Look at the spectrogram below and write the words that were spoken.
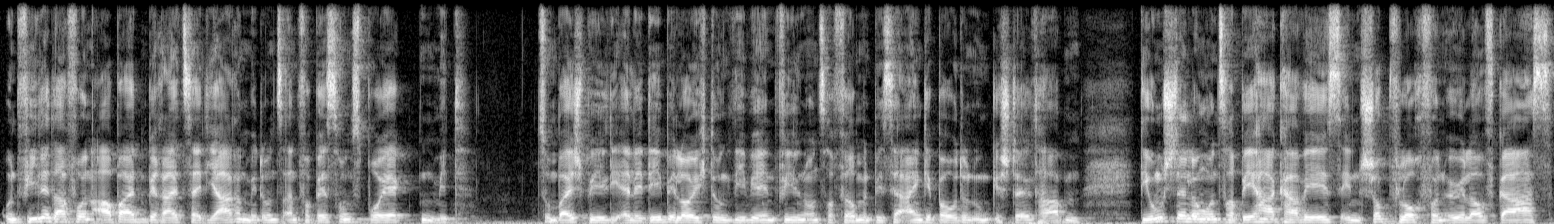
und viele davon arbeiten bereits seit Jahren mit uns an Verbesserungsprojekten mit. Zum Beispiel die LED-Beleuchtung, die wir in vielen unserer Firmen bisher eingebaut und umgestellt haben. Die Umstellung unserer BHKWs in Schopfloch von Öl auf Gas.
